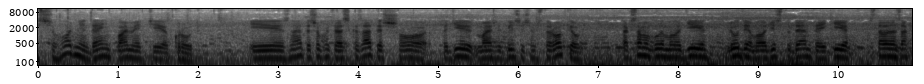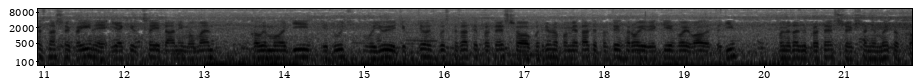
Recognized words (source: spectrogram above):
Сьогодні день пам'яті Крут. І знаєте, що хотілося сказати, що тоді майже більше, ніж 100 років, так само були молоді люди, молоді студенти, які стали на захист нашої країни, як і в цей даний момент, коли молоді йдуть, воюють. І хотілося б сказати про те, що потрібно пам'ятати про тих героїв, які воювали тоді, пам'ятати про те, що якщо не ми, то хто.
